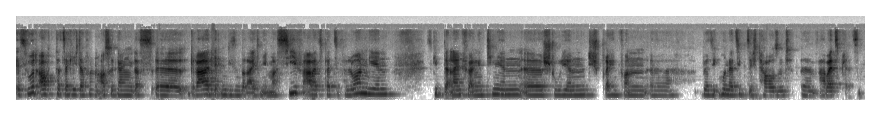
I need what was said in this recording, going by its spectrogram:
Es wird auch tatsächlich davon ausgegangen, dass äh, gerade in diesen Bereichen eben massiv Arbeitsplätze verloren gehen gibt allein für Argentinien äh, Studien, die sprechen von äh, über 170.000 äh, Arbeitsplätzen.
